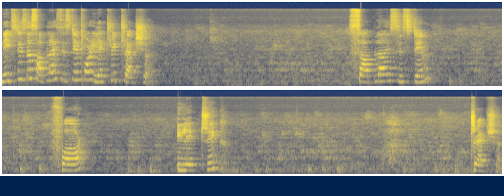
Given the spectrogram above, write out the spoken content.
Next is the supply system for electric traction. Supply system for electric traction.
